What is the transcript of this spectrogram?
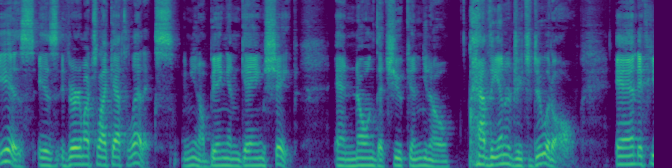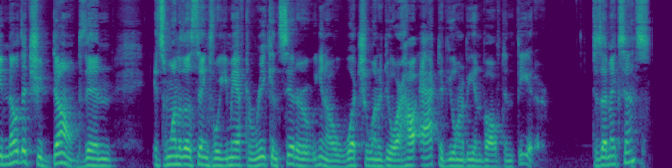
is is very much like athletics, you know, being in game shape and knowing that you can, you know, have the energy to do it all. And if you know that you don't, then it's one of those things where you may have to reconsider, you know, what you want to do or how active you want to be involved in theater. Does that make sense?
